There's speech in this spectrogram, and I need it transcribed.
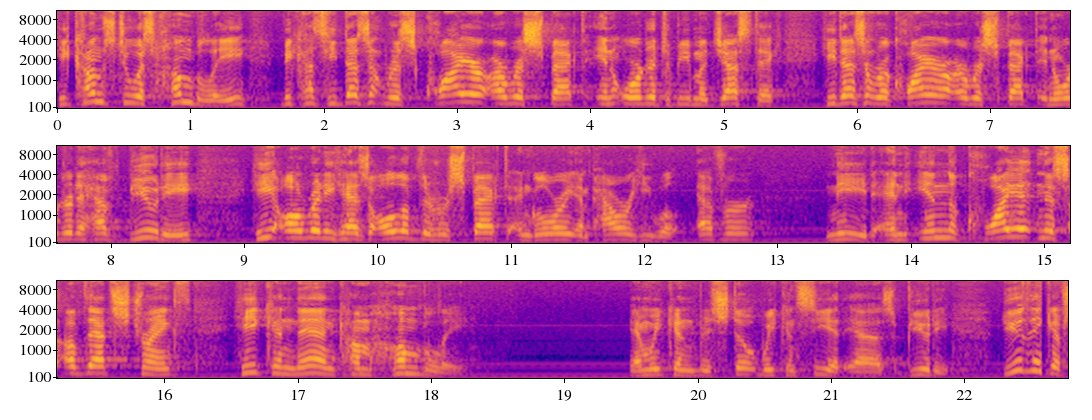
He comes to us humbly because he doesn't require our respect in order to be majestic. He doesn't require our respect in order to have beauty. He already has all of the respect and glory and power he will ever need. And in the quietness of that strength, he can then come humbly. And we can, bestow, we can see it as beauty. Do you think if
